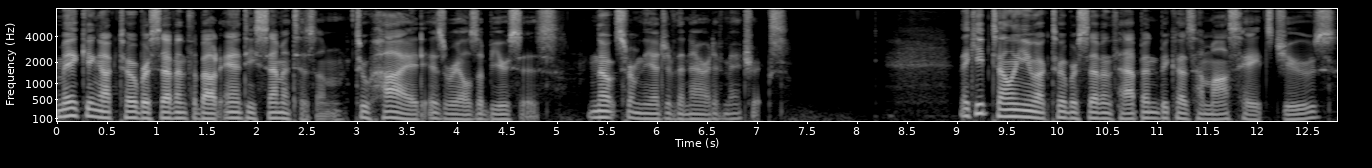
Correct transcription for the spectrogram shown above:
Making October 7th about anti Semitism to hide Israel's abuses. Notes from the edge of the narrative matrix. They keep telling you October 7th happened because Hamas hates Jews,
